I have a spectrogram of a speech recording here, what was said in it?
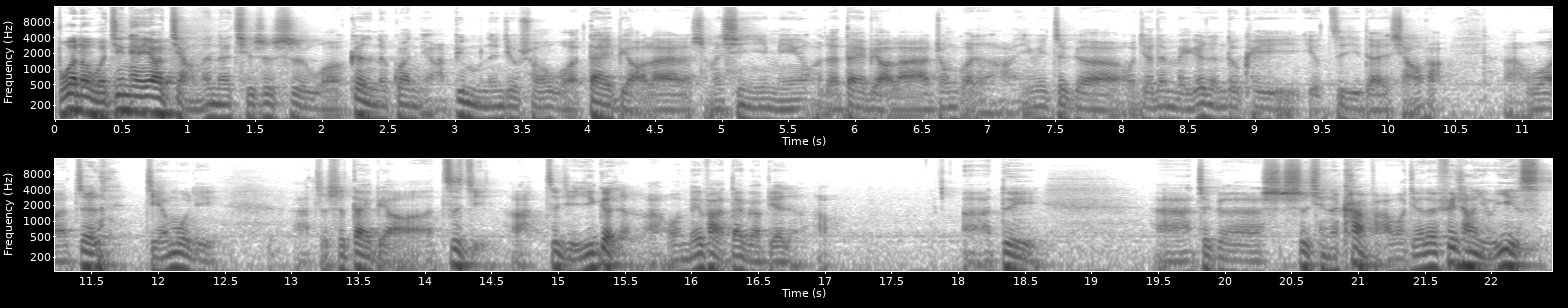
不过呢，我今天要讲的呢，其实是我个人的观点啊，并不能就说我代表了什么新移民或者代表了中国人啊，因为这个我觉得每个人都可以有自己的想法，啊，我这 节目里啊只是代表自己啊，自己一个人啊，我没法代表别人啊，啊，对。啊，这个事情的看法，我觉得非常有意思，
